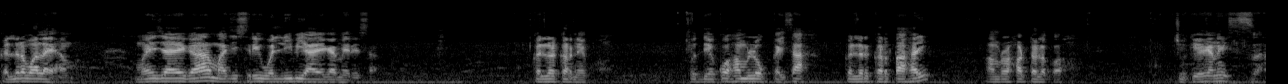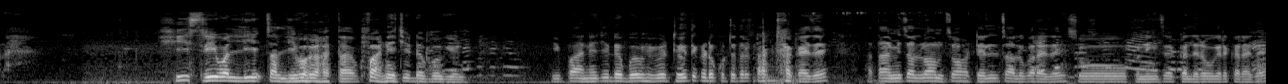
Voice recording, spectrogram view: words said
कलर वाला है हम. मैं जाएगा माजी श्री वल्ली भी आएगा मेरे साथ. कलर करने को. तो देखो हम लोग कैसा कलर करता है हमारा होटल को. चुकेगा नहीं सारा ही श्रीवल्ली चालली बघा आता पाण्याची डबं घेऊन. ही पाण्याची डबं हिवर ठेव तिकडे कुठेतरी टाक टाकायचंय. आता आम्ही चाललो आमचं हॉटेल चालू करायचंय. सो ओपनिंगचं कलर वगैरे करायचंय.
